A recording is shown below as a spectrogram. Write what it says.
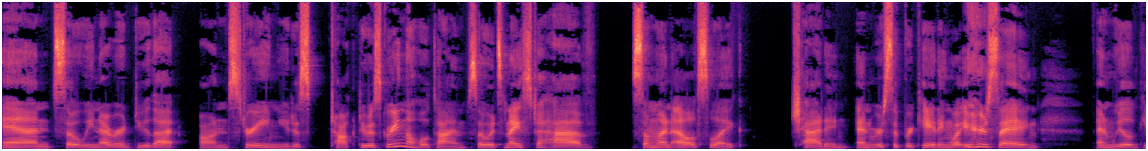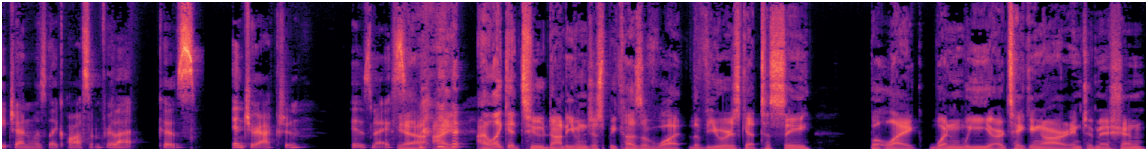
And so we never do that on stream. You just talk to a screen the whole time. So it's nice to have someone else like chatting and reciprocating what you're saying. And Wheel of Geek Gen was like awesome for that because interaction is nice. Yeah, I I like it too. Not even just because of what the viewers get to see, but like when we are taking our intermission,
